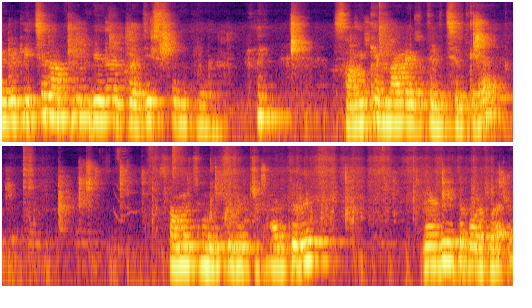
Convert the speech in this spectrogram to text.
எங்கள் கிச்சன் அப்படி இப்படி தான் இருக்கு. அட்ஜஸ்ட் பண்ணிக்கோங்க. சமைக்கிறதுனால எடுத்து வச்சுருக்கேன். சமைச்சு முடிக்குது அடுத்தது வெந்தயத்தை போடக்கூடாது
